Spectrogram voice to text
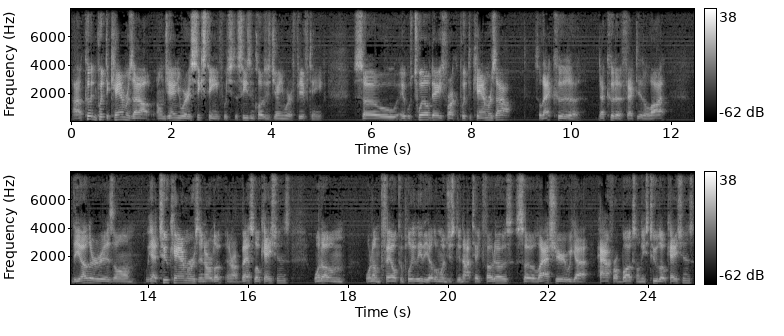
I couldn't put the cameras out on January 16th, which the season closes January 15th. So it was 12 days before I could put the cameras out. So that could have that could have affected a lot. The other is um, we had two cameras in our lo- in our best locations. One of them one of them failed completely. The other one just did not take photos. So last year we got half our bucks on these two locations,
